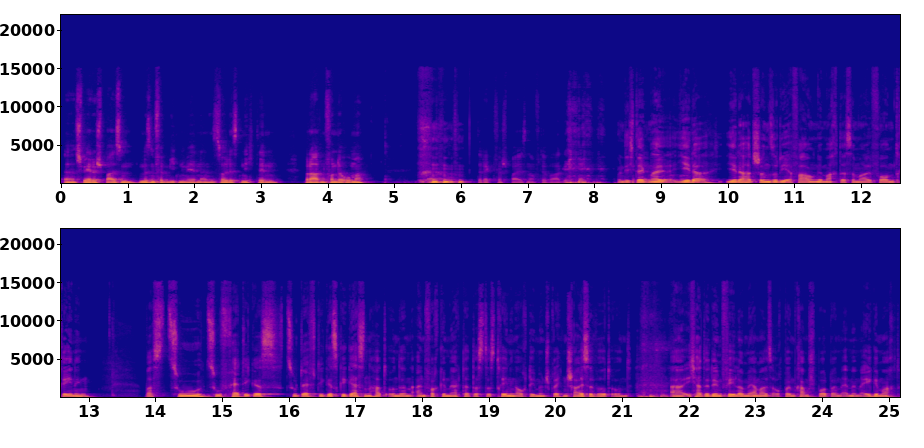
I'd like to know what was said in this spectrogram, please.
äh, schwere Speisen müssen vermieden werden. Also solltest nicht den Braten von der Oma äh, direkt verspeisen auf der Waage. Und ich denke mal, jeder, jeder hat schon so die Erfahrung gemacht, dass er mal vorm Training was zu, zu fettiges, zu deftiges gegessen hat und dann einfach gemerkt hat, dass das Training auch dementsprechend scheiße wird. Und äh, ich hatte den Fehler mehrmals auch beim Kampfsport, beim MMA gemacht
